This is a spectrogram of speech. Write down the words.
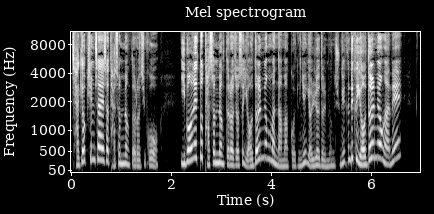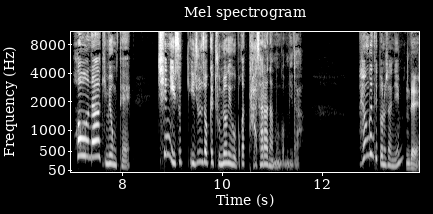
자격심사에서 5명 떨어지고 이번에 또 5명 떨어져서 8명만 남았거든요. 18명 중에. 근데 그 8명 안에 허은하, 김용태, 친 이준석계 2명의 후보가 다 살아남은 겁니다. 현근택 변호사님, 네.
